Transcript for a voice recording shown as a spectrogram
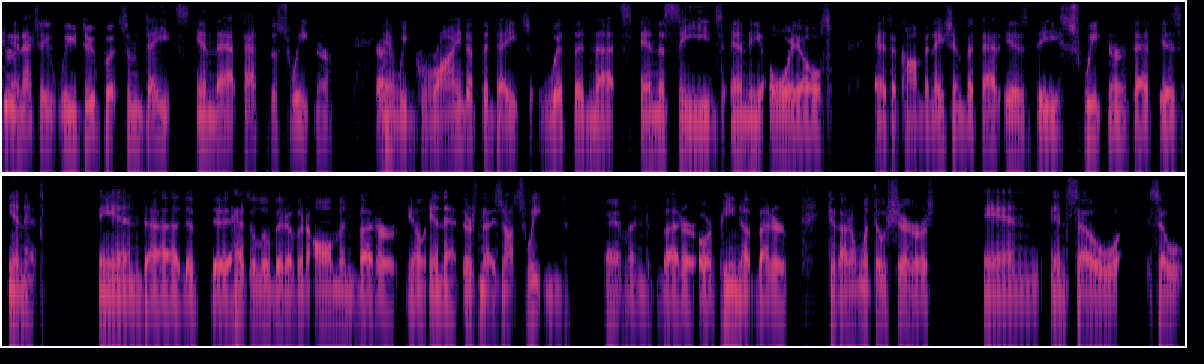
mm. and actually, we do put some dates in that. That's the sweetener, and we grind up the dates with the nuts and the seeds and the oils as a combination. But that is the sweetener that is in it and uh, the, the it has a little bit of an almond butter, you know, in that. There's no, it's not sweetened, almond butter or peanut butter because I don't want those sugars. And and so so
